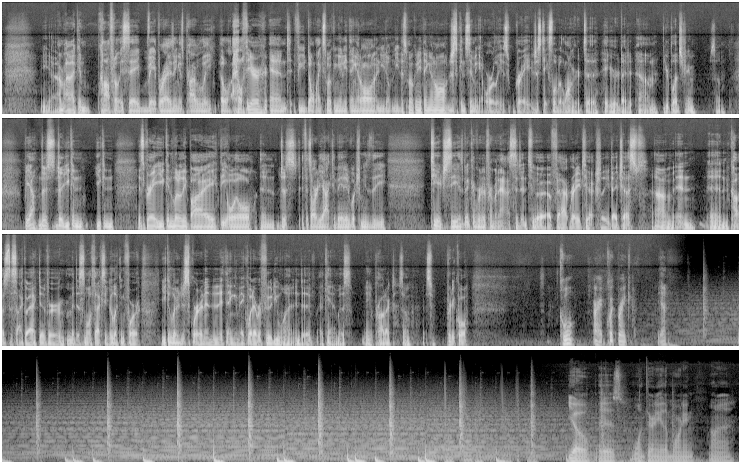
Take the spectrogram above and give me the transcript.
yeah, i can confidently say vaporizing is probably a lot healthier. And if you don't like smoking anything at all and you don't need to smoke anything at all, just consuming it orally is great. It just takes a little bit longer to hit your um, your bloodstream. So, but yeah, there's there, you can you can it's great. You can literally buy the oil and just if it's already activated, which means the THC has been converted from an acid into a, a fat ready to actually digest. Um, and and cause the psychoactive or medicinal effects that you're looking for, you can literally just squirt it into anything and make whatever food you want into a cannabis you know, product. So it's pretty cool. Cool. All right, quick break. Yeah. Yo, it is 1.30 in the morning on a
